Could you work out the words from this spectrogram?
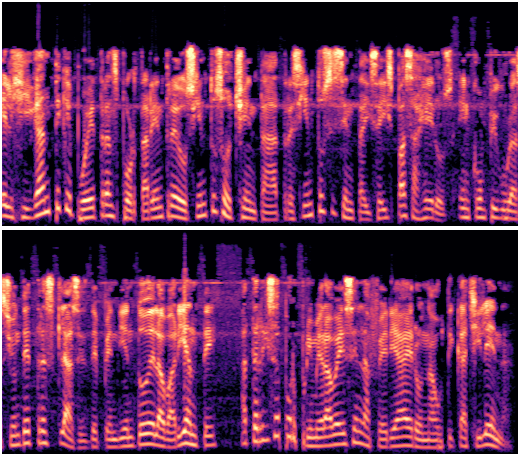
El gigante que puede transportar entre 280 a 366 pasajeros en configuración de tres clases dependiendo de la variante, aterriza por primera vez en la Feria Aeronáutica Chilena.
